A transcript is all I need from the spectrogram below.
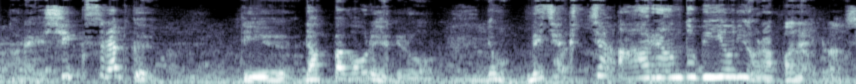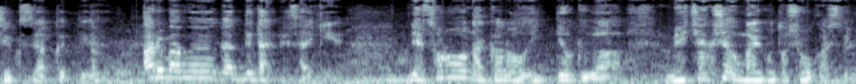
ー、っとねシックスラックっていうラッパーがおるんやけどでもめちゃくちゃ R&B 寄りのラッパーなんやけどシックスラックっていう。アルバムが出たよね最近。でその中の一曲がめちゃくちゃうまいこと消化してる。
